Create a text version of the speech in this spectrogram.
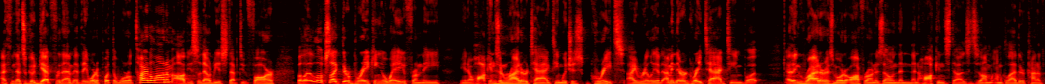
I think that's a good get for them. If they were to put the world title on him, obviously that would be a step too far. But it looks like they're breaking away from the you know, Hawkins and Ryder tag team, which is great. I really have, I mean, they're a great tag team, but I think Ryder has more to offer on his own than, than Hawkins does. So I'm, I'm glad they're kind of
